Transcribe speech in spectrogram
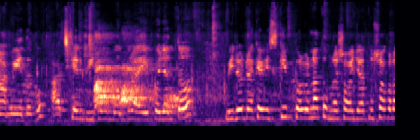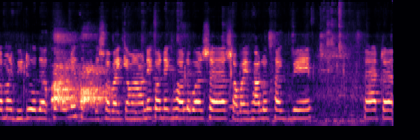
নামিয়ে দেবো। আজকের ভিডিও বন্ধুরা, এই পর্যন্ত। ভিডিওটাকে স্কিপ করবে না, তোমরা সবাই যত্ন সহকারে আমার ভিডিও দেখো বলে তোমাদের সবাইকে আমার অনেক অনেক ভালোবাসা, সবাই ভালো থাকবে। টাটা!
